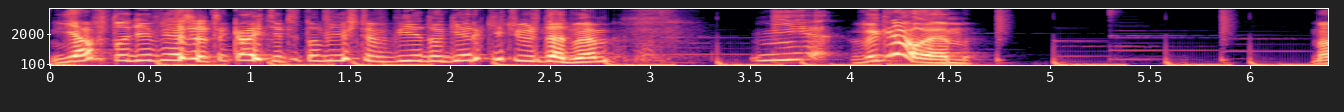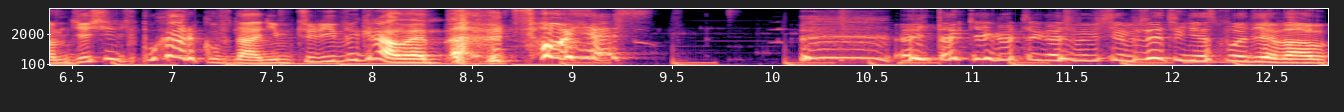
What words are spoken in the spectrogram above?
Ja w to nie wierzę. Czekajcie, czy to mnie jeszcze wbije do gierki, czy już dedłem? Nie, wygrałem. Mam 10 pucharków na nim, czyli wygrałem. Co jest? Ej, takiego czegoś bym się w życiu nie spodziewał.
